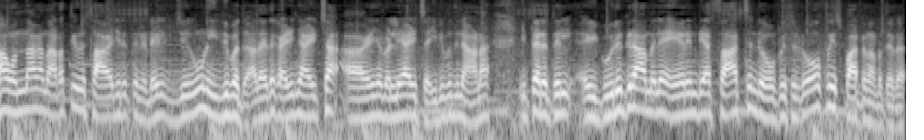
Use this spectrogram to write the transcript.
ആ ഒന്നാകെ നടത്തിയ ഒരു സാഹചര്യത്തിനിടയിൽ ജൂൺ ഇരുപത് അതായത് കഴിഞ്ഞ ആഴ്ച കഴിഞ്ഞ വെള്ളിയാഴ്ച ഇരുപതിനാണ് ഇത്തരത്തിൽ ഈ ഗുരുഗ്രാമിലെ എയർ ഇന്ത്യ സാറ്റ്സിന്റെ ഓഫീസിൽ ഒരു ഓഫീസ് പാർട്ടി നടത്തിയത്.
